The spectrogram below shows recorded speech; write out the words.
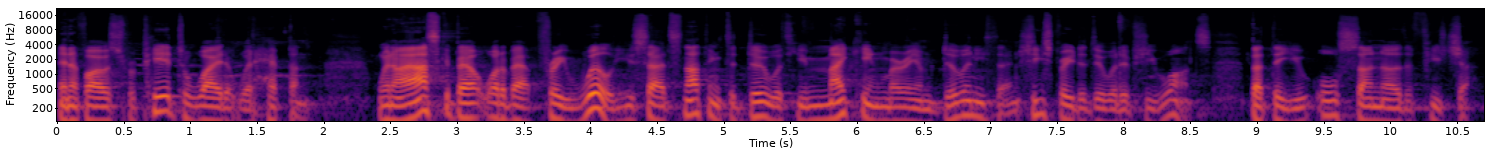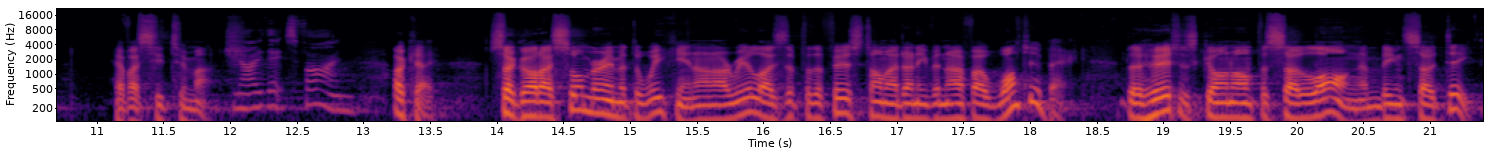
And if I was prepared to wait, it would happen. When I ask about what about free will, you say it's nothing to do with you making Miriam do anything. She's free to do whatever she wants, but that you also know the future. Have I said too much? No, that's fine. Okay. So, God, I saw Miriam at the weekend and I realized that for the first time, I don't even know if I want her back. The hurt has gone on for so long and been so deep.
